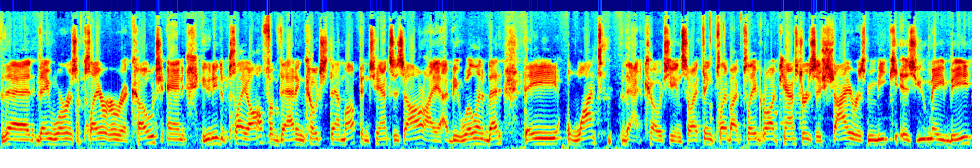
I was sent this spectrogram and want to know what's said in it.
that they were as a player or a coach. And you need to play off of that and coach them up. And chances are, I, I'd be willing to bet they want that coaching. So I think play-by-play broadcasters, as shy or as meek as you may be,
